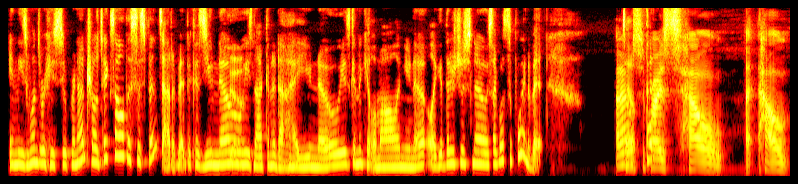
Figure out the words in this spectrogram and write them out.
in these ones where he's supernatural, it takes all the suspense out of it because you know Yeah. he's not going to die. You know he's going to kill them all. And you know, like, there's just no, it's like, what's the point of it? I So- was surprised how how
